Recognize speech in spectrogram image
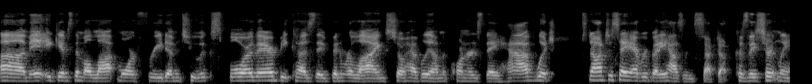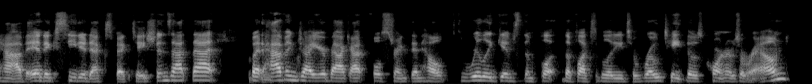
Um, it, it, gives them a lot more freedom to explore there because they've been relying so heavily on the corners they have, which it's not to say everybody hasn't stepped up because they certainly have and exceeded expectations at that. But having Jaire back at full strength and health really gives them fl- the flexibility to rotate those corners around.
